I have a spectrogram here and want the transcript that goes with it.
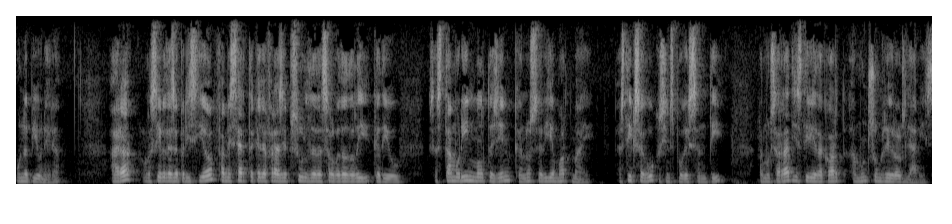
una pionera. Ara, la seva desaparició fa més certa aquella frase absurda de Salvador Dalí que diu «S'està morint molta gent que no s'havia mort mai». Estic segur que si ens pogués sentir, la Montserrat hi estaria d'acord amb un somriure als llavis.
